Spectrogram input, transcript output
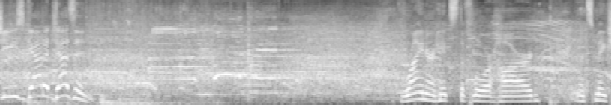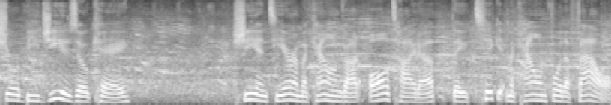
She's got a dozen. Griner hits the floor hard. Let's make sure BG is okay. She and Teaira McCowan got all tied up. They ticket McCowan for the foul.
